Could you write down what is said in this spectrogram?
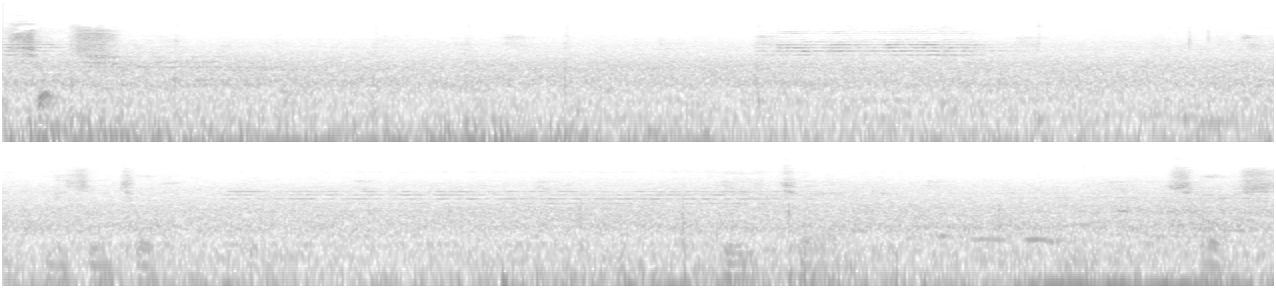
小区，一针就一家超市。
